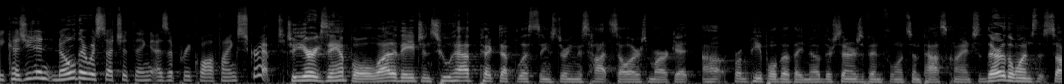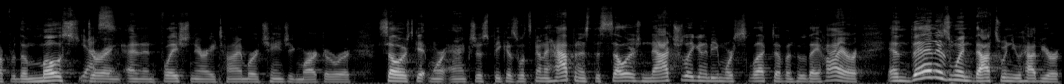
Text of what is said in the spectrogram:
because you didn't know there was such a thing as a pre-qualifying script. To your example, a lot of agents who have picked up listings during this hot sellers market uh, from people that they know, their centers of influence and past clients, they're the ones that suffer the most Yes. during an inflationary time or a changing market where sellers get more anxious because what's going to happen is the seller's naturally going to be more selective on who they hire. And then is when that's when you have your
